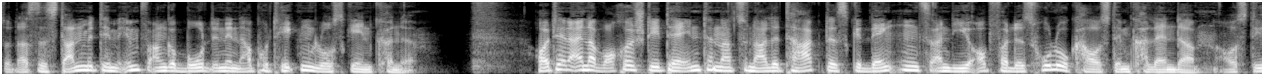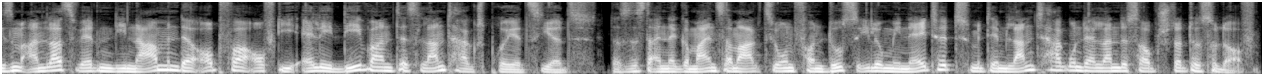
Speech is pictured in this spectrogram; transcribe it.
sodass es dann mit dem Impfangebot in den Apotheken losgehen könne. Heute in einer Woche steht der internationale Tag des Gedenkens an die Opfer des Holocaust im Kalender. Aus diesem Anlass werden die Namen der Opfer auf die LED-Wand des Landtags projiziert. Das ist eine gemeinsame Aktion von Dus Illuminated mit dem Landtag und der Landeshauptstadt Düsseldorf.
